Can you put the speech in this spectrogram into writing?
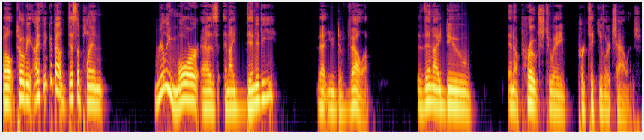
Well, Toby, I think about discipline really more as an identity that you develop than I do an approach to a particular challenge.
